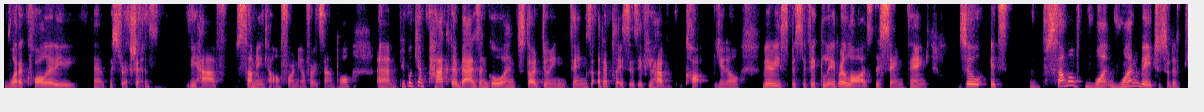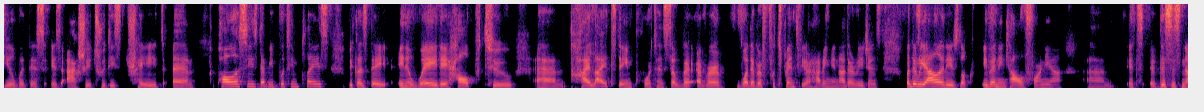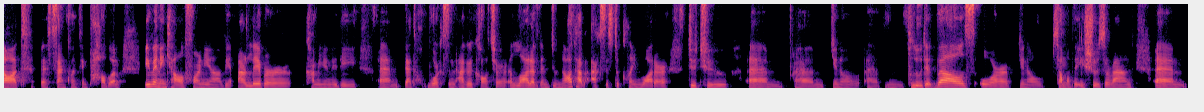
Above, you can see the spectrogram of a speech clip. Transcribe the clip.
water quality uh, restrictions we have some in California, for example. Um, people can pack their bags and go and start doing things other places. If you have, caught, you know, very specific labor laws, the same thing. So it's some of one one way to sort of deal with this is actually through these trade um, policies that we put in place because they in a way they help to um, highlight the importance of wherever whatever footprint we are having in other regions. But the reality is look even in california um, it's this is not a San Quintin problem. Even in california we, our labor community um, that works in agriculture, a lot of them do not have access to clean water due to um, um, you know uh, polluted wells or you know some of the issues around um,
